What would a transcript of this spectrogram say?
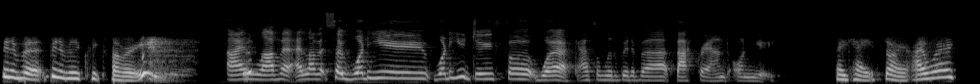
bit of a bit of a quick summary. I love it. I love it. So what do you what do you do for work as a little bit of a background on you? okay, so I work.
